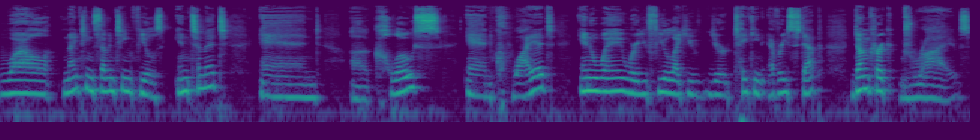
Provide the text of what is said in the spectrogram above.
while 1917 feels intimate and uh, close and quiet in a way where you feel like you you're taking every step. Dunkirk drives.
